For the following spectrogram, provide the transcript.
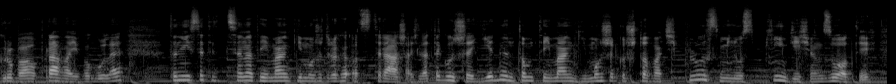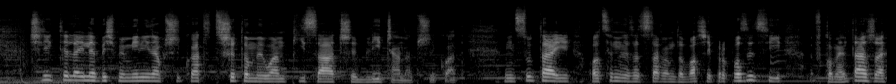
gruba oprawa i w ogóle, to niestety cena tej mangi może trochę odstraszać, dlatego że jeden tom tej mangi może kosztować plus minus 50 zł, czyli tyle ile byśmy mieli na przykład 3 tomy One Piece'a czy Bleacha na przykład. Więc tutaj ocenę zostawiam do waszej propozycji w komentarzach,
